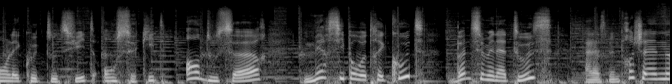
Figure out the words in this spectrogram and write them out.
On l'écoute tout de suite, on se quitte en douceur. Merci pour votre écoute, bonne semaine à tous, à la semaine prochaine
